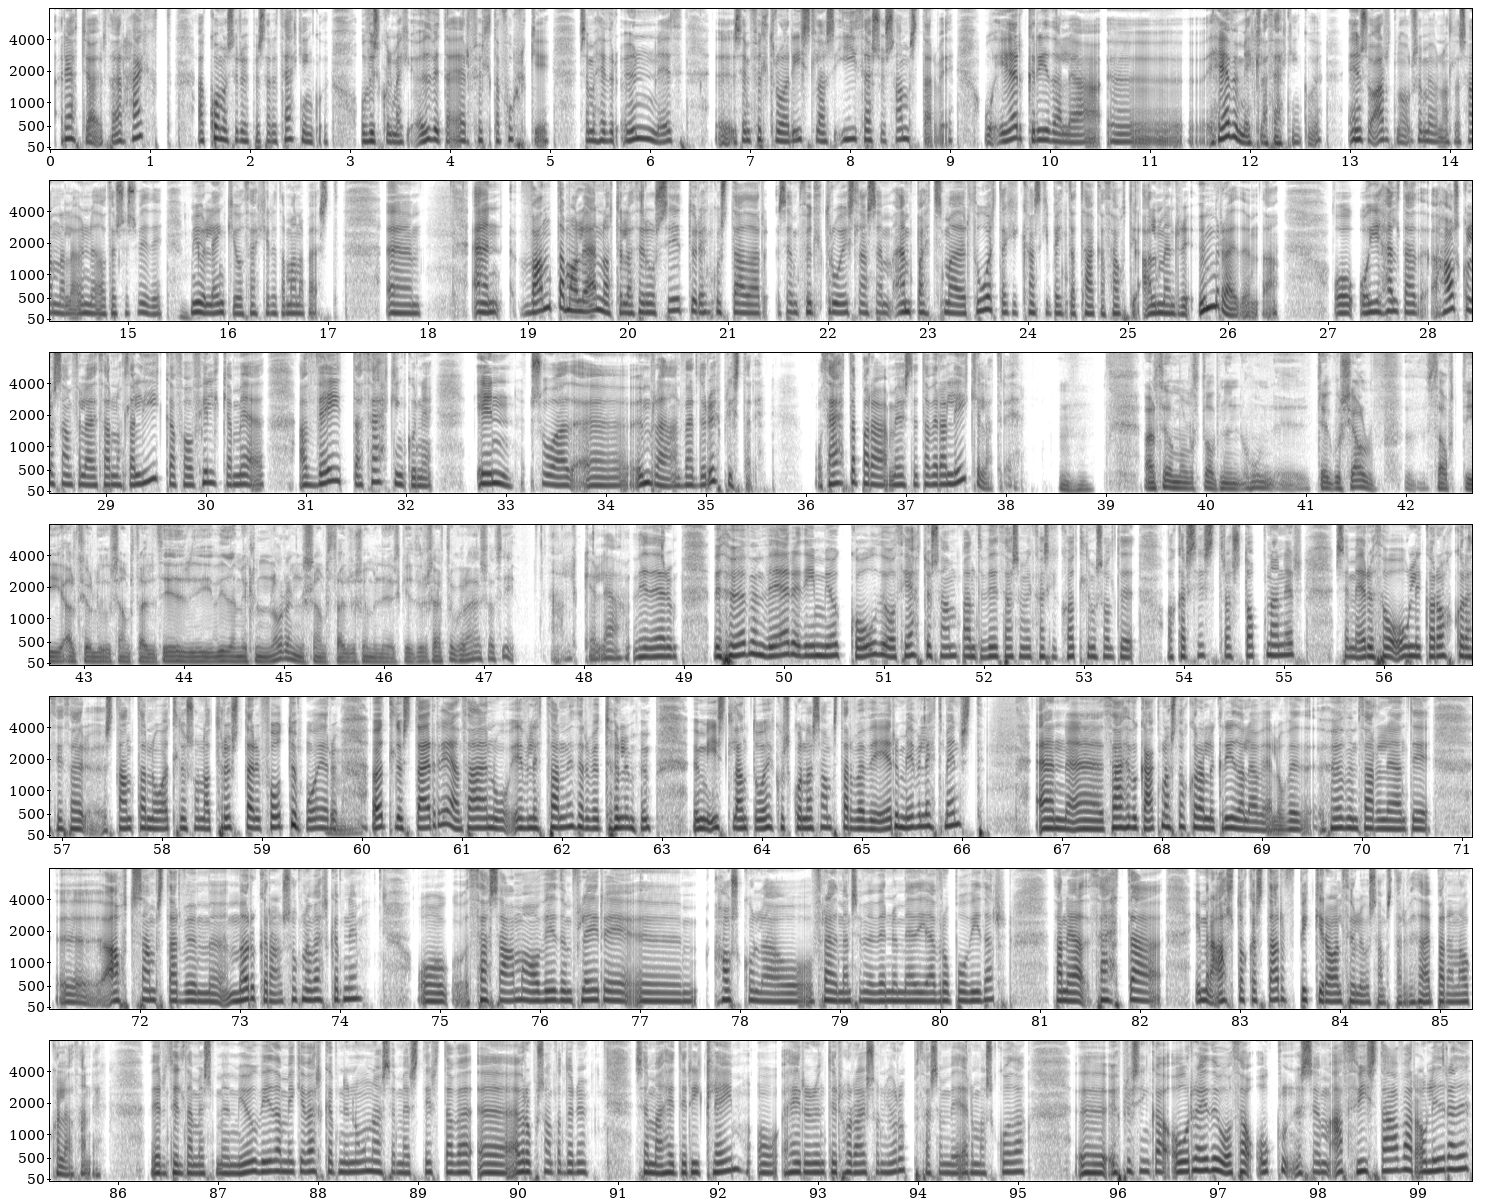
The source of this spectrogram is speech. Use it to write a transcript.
sannlega réttjáður. Það er hægt að koma sér upp þessari tekkingu og við skulum ekki auðvita er fullt af fólki sem hefur unnið eh, sem fulltrúar Íslands í þessu samstarfi og er gríðarlega uh, hefur mikla þekkingu eins og Arnór sem hefur náttúrulega sannlega unnið á þessu sviði mjög lengi og þekkir þetta manna best. Um, en vandamáli er náttúrulega þegar þú situr einhver staðar sem fulltrú Íslands sem ennbætsmaður, þú ert ekki kannski beint að taka þátt í almennri umræðu um það og, og ég held að háskólasamfélagi þarf náttúrulega líka að fá fylgja með að veita þekkingunni inn svo að uh, umræðan verður upplýstari og þetta bara, mér finnst þetta að vera leikilatri. Mm -hmm. Alþjóðmálastofnun, hún eh, tekur sjálf þátt í alþjóðlugu samstæðu, þið eru í viða miklu norrænu samstæðu sömulegis, getur þú sagt okkur aðeins af því? Algjörlega, við, erum, við höfum verið í mjög góðu og þéttu samband við það sem við kannski kollum svolítið okkar sistra stopnanir sem eru þó ólíkar okkur að því það standa nú öllu svona tröstar í fótum og eru mm. öllu stærri en það er nú yfirleitt þannig þegar við tölum um, um Ísland og einhvers konar samstarfa við erum yfirleitt minnst en uh, það hefur gagnast okkur alveg gríðarlega vel og við höfum þar alvegandi uh, átt samstarfum mörgrann sóknarverkefni og það sama og við um fleiri um, háskóla og fræðmenn sem við vinnum með í Evrópu og víðar. Þannig að þetta, ég meina, allt okkar starf byggir á alþjóðlegu samstarfi, það er bara nákvæmlega þannig. Við erum til dæmis með mjög viða mikið verkefni núna sem er styrt af uh, Evrópusambandinu sem að heitir Reclaim og heyrir undir Horizon Europe þar sem við erum að skoða uh, upplýsinga óreiðu og ógn sem af því stafar á líðræði.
